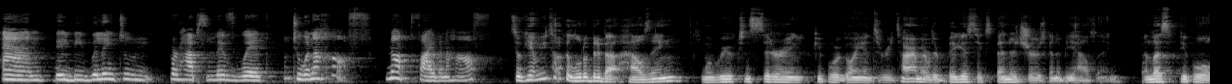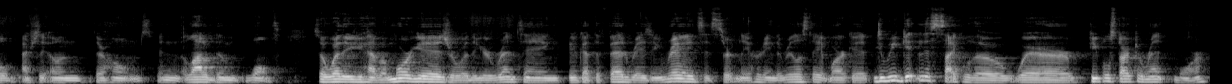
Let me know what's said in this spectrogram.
And they'll be willing to perhaps live with two and a half, not five and a half, so, can we talk a little bit about housing? When we are considering people are going into retirement, their biggest expenditure is going to be housing, unless people actually own their homes, and a lot of them won't. So, whether you have a mortgage or whether you're renting, you've got the Fed raising rates, it's certainly hurting the real estate market. Do we get in this cycle, though, where people start to rent more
